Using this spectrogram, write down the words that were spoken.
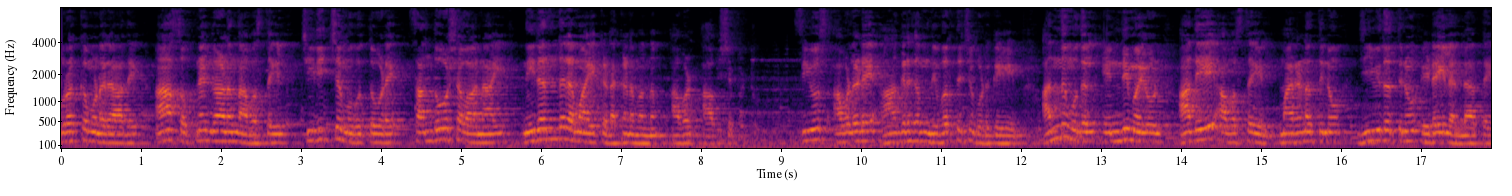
ഉറക്കമുണരാതെ ആ സ്വപ്നം കാണുന്ന അവസ്ഥയിൽ ചിരിച്ച മുഖത്തോടെ സന്തോഷവാനായി നിരന്തരമായി കിടക്കണമെന്നും അവൾ ആവശ്യപ്പെട്ടു. സിയൂസ് അവളുടെ ആഗ്രഹം നിവർത്തിച്ചു കൊടുക്കുകയും അന്ന് മുതൽ എന്റിമയോൾ അതേ അവസ്ഥയിൽ മരണത്തിനോ ജീവിതത്തിനോ ഇടയിലല്ലാത്ത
